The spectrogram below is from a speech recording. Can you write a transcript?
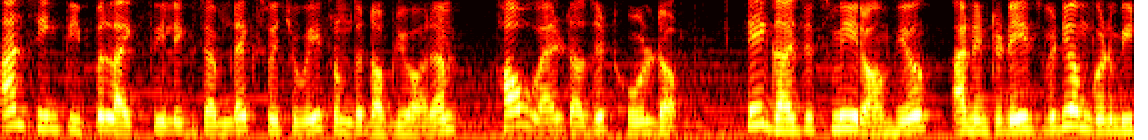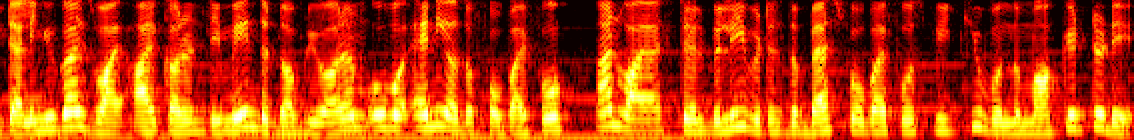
and seeing people like Feliks Zemdegs switch away from the WRM, how well does it hold up? Hey guys, it's me Ram here, and in today's video I'm going to be telling you guys why I currently main the WRM over any other 4x4 and why I still believe it is the best 4x4 speed cube on the market today.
